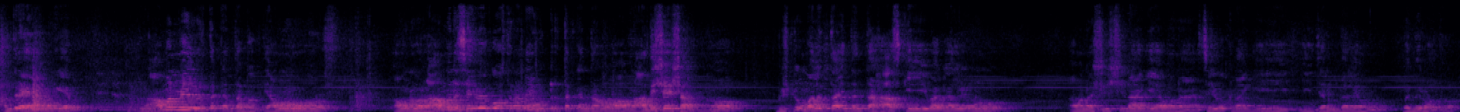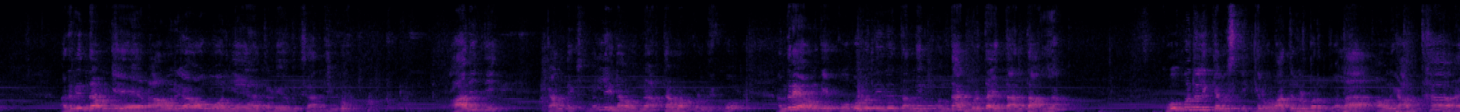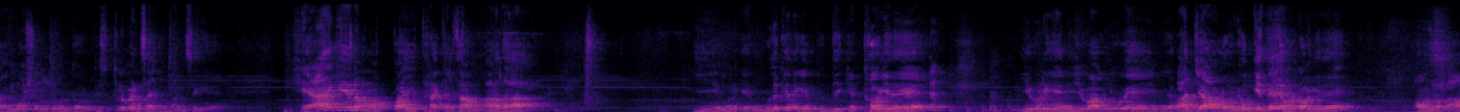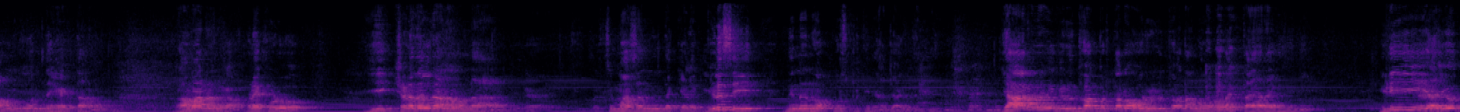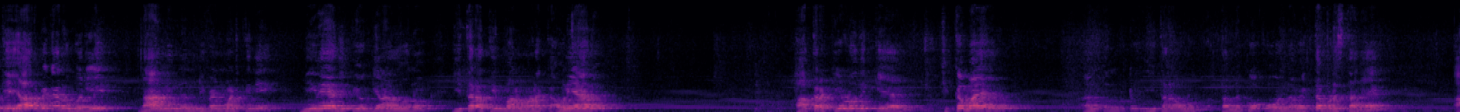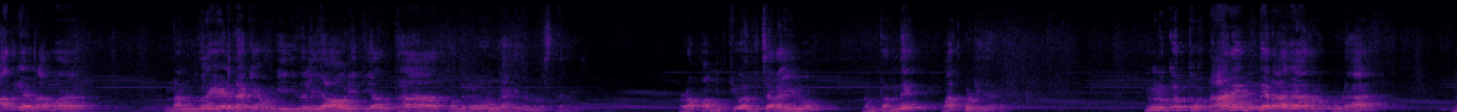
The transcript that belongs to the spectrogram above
ಅಂದರೆ ಅವನಿಗೆ ರಾಮನ ಮೇಲೆ ಇರ್ತಕ್ಕಂಥ ಭಕ್ತಿ, ಅವನು ಅವನು ರಾಮನ ಸೇವೆಗೋಸ್ಕರನೇ ಹುಟ್ಟಿರ್ತಕ್ಕಂಥವನು, ಅವನು ಆದಿಶೇಷ ಅವನು. ವಿಷ್ಣು ಮಲಗ್ತಾ ಇದ್ದಂಥ ಹಾಸಿಗೆ ಇವಾಗ ಅಲ್ಲಿ ಅವನು ಶಿಷ್ಯನಾಗಿ, ಅವನ ಸೇವಕನಾಗಿ ಈ- ಜನ್ಮದಲ್ಲಿ ಅವನು ಬಂದಿರೋದು. ಅದರಿಂದ ಅವನಿಗೆ ರಾಮನಿಗೆ ಯಾವಾಗೂ ಅನ್ಯಾಯ ತಡೆಯೋದಕ್ಕೆ ಸಾಧ್ಯವಿಲ್ಲ. ಆ ರೀತಿ ಕಾಂಟೆಕ್ಸ್ಟ್ನಲ್ಲಿ ನಾವು ಅದನ್ನ ಅರ್ಥ ಮಾಡ್ಕೊಳ್ಬೇಕು. ಅಂದರೆ ಅವನಿಗೆ ಕೋಪ ಬಂದಿದ್ದ ತಂದೆ ಕೊಂದಾಕ್ಬಿಡ್ತಾ ಇದ್ದ ಅಂತ ಅಲ್ಲ. ಕೋಪದಲ್ಲಿ ಕೆಲವು ಸತಿ ಕೆಲವು ಮಾತುಗಳು ಬರುತ್ತವಲ್ಲ, ಅವನಿಗೆ ಅಂಥ ಎಮೋಷನಲ್ ಒಂದು ಡಿಸ್ಟರ್ಬೆನ್ಸ್ ಆಯಿತು ಮನಸ್ಸಿಗೆ. ಹೇಗೆ ನಮ್ಮ ಅಪ್ಪ ಈ ಥರ ಕೆಲಸ ಮಾಡ್ದ? ಈ ಇವನಿಗೆ ಮುದುಕನಿಗೆ ಬುದ್ಧಿ ಕೆಟ್ಟೋಗಿದೆ. ಇವನಿಗೆ ನಿಜವಾಗ್ಲೂ ರಾಜ್ಯ ಆಳೋ ಯೋಗ್ಯತೆಯೇ ಹೊರಟೋಗಿದೆ. ಅವನು ರಾಮನಿಗೂ ಅಂತ ಹೇಳ್ತಾನೆ ರಾಮ, ನನಗೆ ಅಪ್ಪಣೆ ಕೊಡು. ಈ ಕ್ಷಣದಲ್ಲಿ ನಾನು ಅವನ್ನ ಸಿಂಹಾಸನದಿಂದ ಕೆಳಗೆ ಇಳಿಸಿ ನಿನ್ನನ್ನು ಹೋಗಿ ಕೂರಿಸ್ಬಿಡ್ತೀನಿ ಆ ಜಾಗದಲ್ಲಿ. ಯಾರು ನನಗೆ ವಿರುದ್ಧವಾಗಿ ಬರ್ತಾರೋ ಅವ್ರ ವಿರುದ್ಧ ನಾನು ಹೋರಾಡಕ್ಕೆ ತಯಾರಾಗಿದ್ದೀನಿ. ಇಡೀ ಅಯೋಧ್ಯೆ ಯಾರು ಬೇಕಾದ್ರೂ ಬರಲಿ, ನಾನು ನಿನ್ನನ್ನು ಡಿಪೆಂಡ್ ಮಾಡ್ತೀನಿ. ನೀನೇ ಅದಕ್ಕೆ ಯೋಗ್ಯನಾದವನು. ಈ ಥರ ತೀರ್ಮಾನ ಮಾಡೋಕ್ಕೆ ಅವನು ಯಾರು? ಆ ಥರ ಕೇಳೋದಕ್ಕೆ ಚಿಕ್ಕಮ್ಮ ಯಾರು ಅಂತಂದ್ಬಿಟ್ಟು ಈ ಥರ ಅವನು ತನ್ನ ಕೋಪವನ್ನು ವ್ಯಕ್ತಪಡಿಸ್ತಾನೆ. ಆದರೆ ರಾಮ ನಾನು ಮೊದಲೇ ಹೇಳಿದಾಗೆ ಅವನಿಗೆ ಇದರಲ್ಲಿ ಯಾವ ರೀತಿಯಾದಂಥ ತೊಂದರೆನೂ ಅವನಿಗಾಗಿಲ್ಲ ಮನಸ್ಸಿನಲ್ಲಿ. ನೋಡಪ್ಪ, ಮುಖ್ಯವಾದ ವಿಚಾರ ಏನು? ನಮ್ಮ ತಂದೆ ಮಾತು ಕೊಟ್ಟಿದ್ದಾರೆ. ಇವನು ಗೊತ್ತು, ನಾನೇ ಮುಂದೆ ರಾಜ ಆದರೂ ಕೂಡ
